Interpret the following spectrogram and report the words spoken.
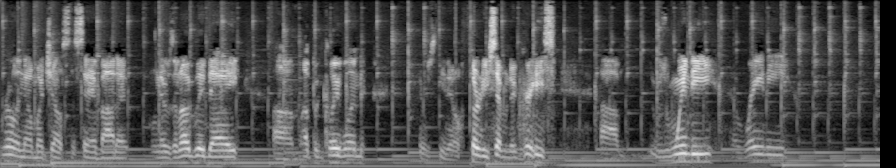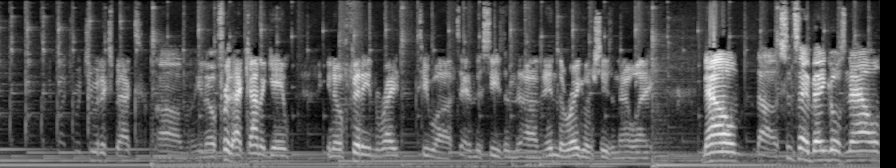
really, not much else to say about it. It was an ugly day um, up in Cleveland. It was you know 37 degrees. Um, it was windy, rainy, what you would expect, um, you know, for that kind of game, you know, fitting right to uh, to end the season, uh, in the regular season that way. Now, uh, Cincinnati Bengals now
